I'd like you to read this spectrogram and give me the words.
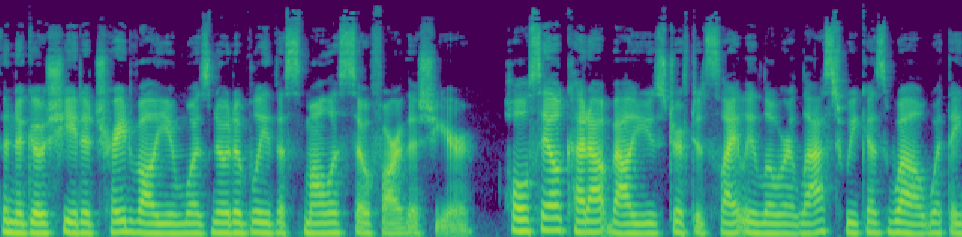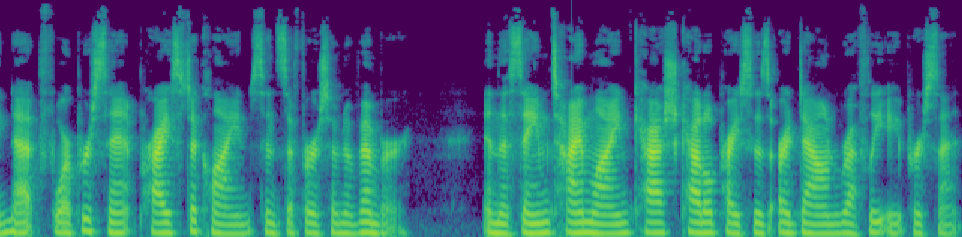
The negotiated trade volume was notably the smallest so far this year. Wholesale cutout values drifted slightly lower last week as well, with a net 4% price decline since the 1st of November. In the same timeline, cash cattle prices are down roughly 8%.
